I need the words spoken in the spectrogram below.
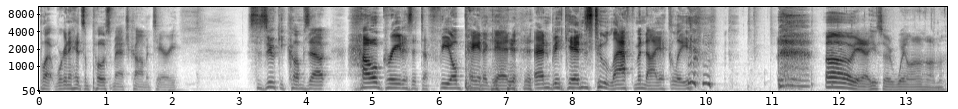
but we're gonna hit some post match commentary. Suzuki comes out. How great is it to feel pain again? and begins to laugh maniacally. Oh yeah. He started wailing on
